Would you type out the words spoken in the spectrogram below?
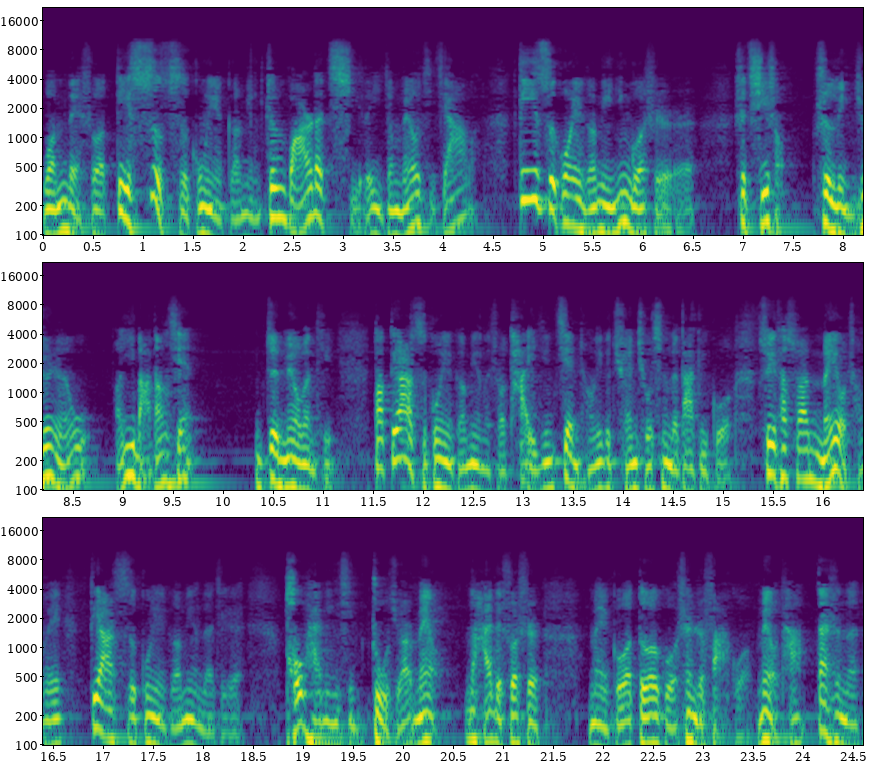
我们得说，第四次工业革命真玩得起的已经没有几家了。第一次工业革命，英国是是旗手，是领军人物。啊，一马当先，这没有问题。到第二次工业革命的时候，它已经建成了一个全球性的大帝国，所以它虽然没有成为第二次工业革命的这个头牌明星、主角，没有，那还得说是美国、德国甚至法国没有它，但是呢，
